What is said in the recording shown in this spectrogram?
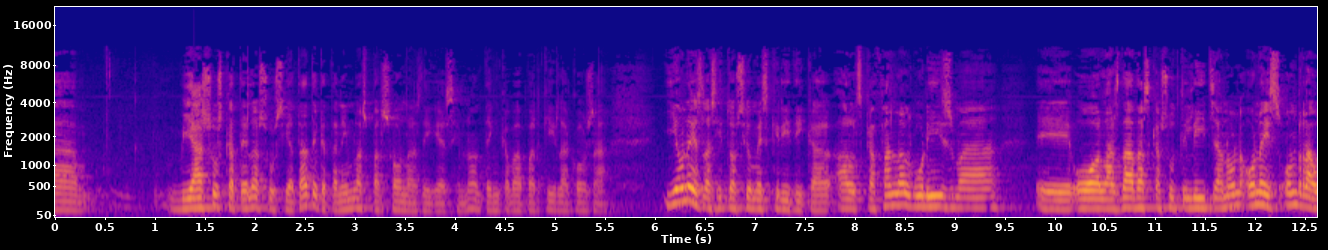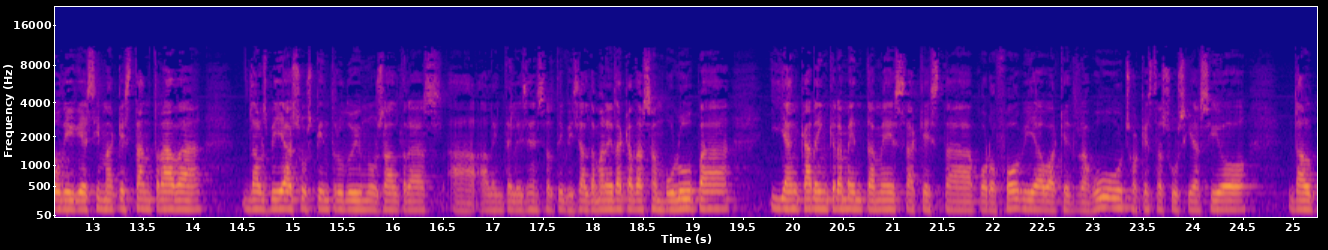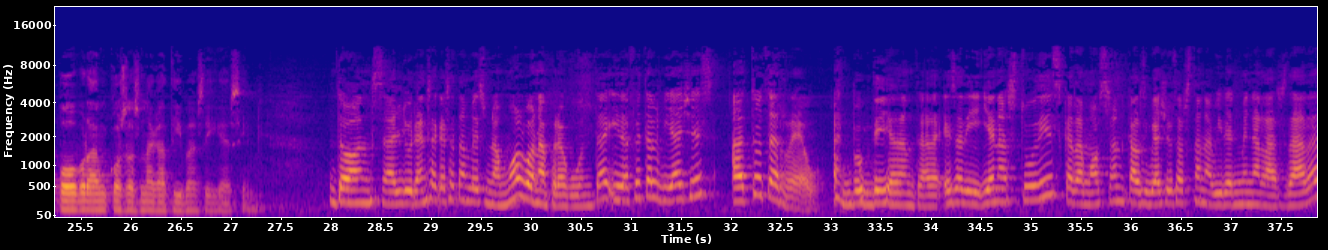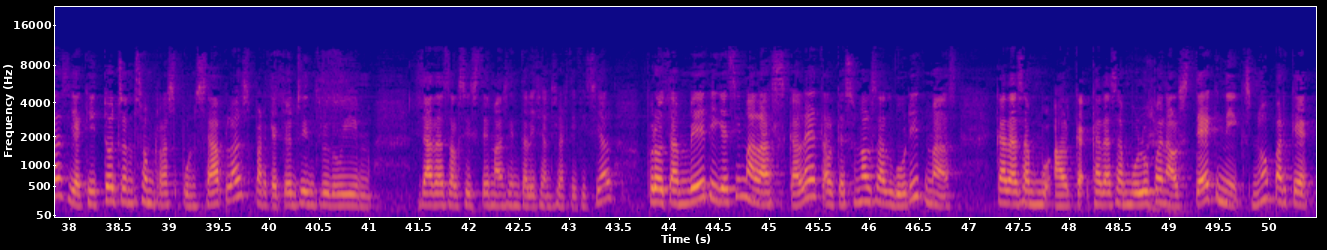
biaixos que té la societat i que tenim les persones, diguéssim, no? Entenc que va per aquí la cosa. I on és la situació més crítica? Els que fan l'algoritme eh, o les dades que s'utilitzen, on, on, és, on rau, diguéssim, aquesta entrada dels biaixos que introduïm nosaltres a, a la intel·ligència artificial, de manera que desenvolupa i encara incrementa més aquesta porofòbia o aquest rebuig o aquesta associació del pobre amb coses negatives, diguéssim. Doncs, el Llorenç, aquesta també és una molt bona pregunta i, de fet, el viatge és a tot arreu, et puc dir ja d'entrada. És a dir, hi ha estudis que demostren que els viatges estan, evidentment, a les dades i aquí tots en som responsables perquè tots introduïm dades als sistemes d'intel·ligència artificial, però també, diguéssim, a l'esquelet, el que són els algoritmes que, que desenvolupen els tècnics, no? perquè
